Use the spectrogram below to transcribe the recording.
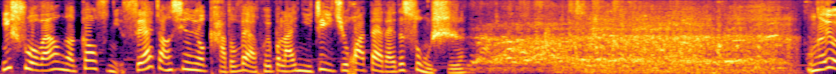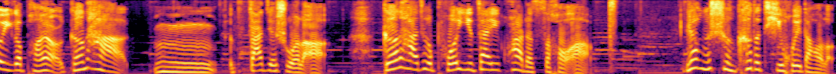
你说完，我告诉你，三张信用卡都挽回不来你这一句话带来的损失。我有一个朋友，跟他，嗯，咋姐说了啊？跟他这个婆姨在一块儿的时候啊，让我深刻的体会到了，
